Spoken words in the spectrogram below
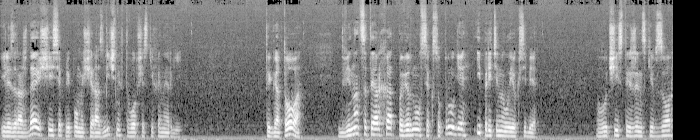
или зарождающиеся при помощи различных творческих энергий. «Ты готова?» Двенадцатый архат повернулся к супруге и притянул ее к себе – Лучистый женский взор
